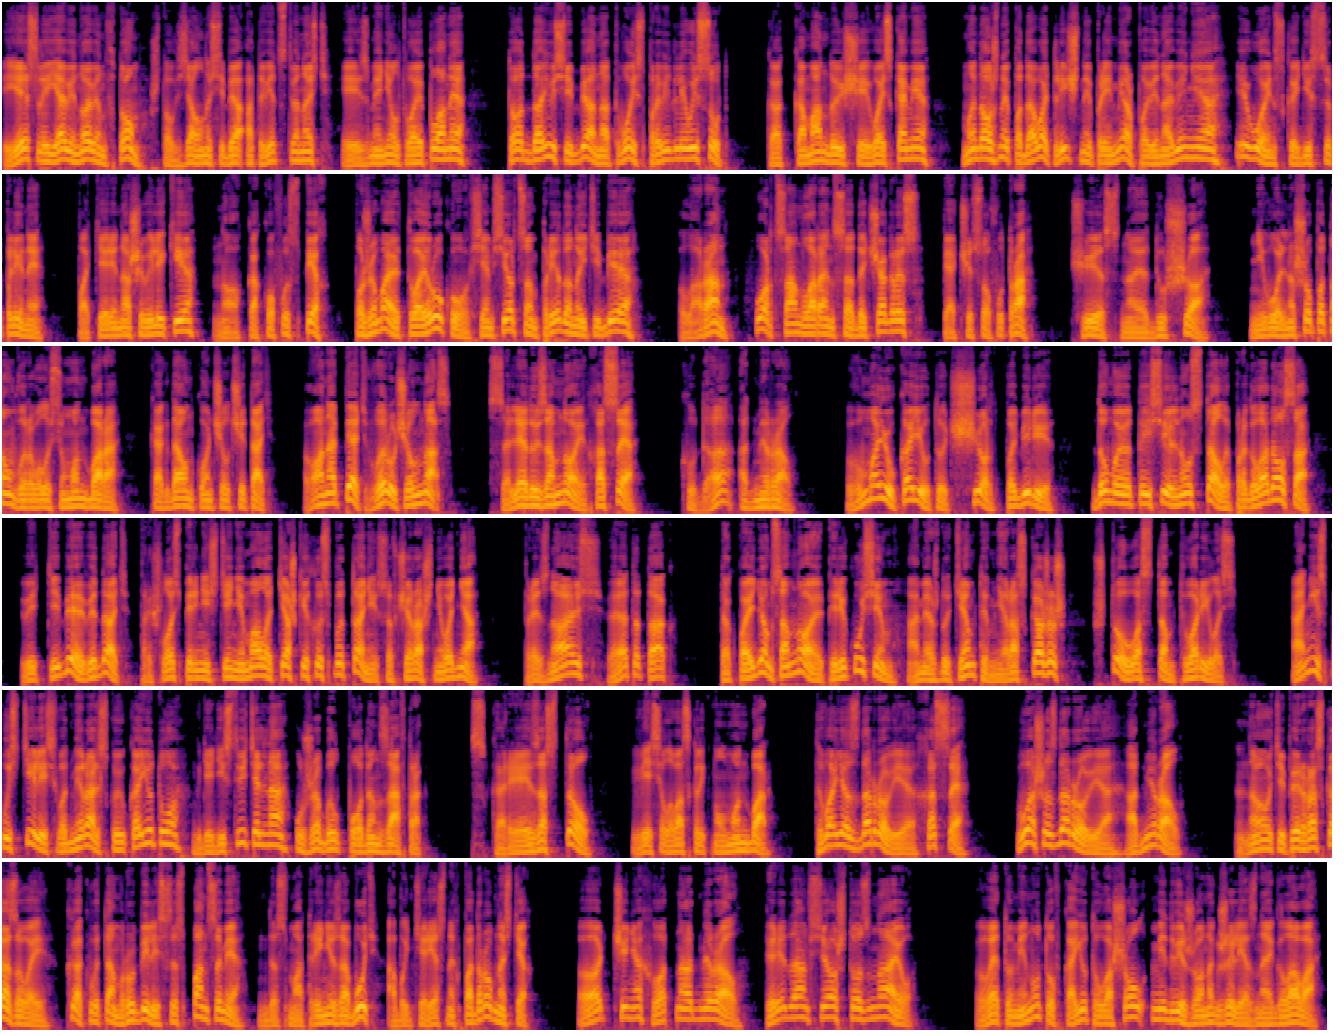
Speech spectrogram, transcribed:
Если я виновен в том, что взял на себя ответственность и изменил твои планы, то отдаю себя на твой справедливый суд. Как командующий войсками — мы должны подавать личный пример повиновения и воинской дисциплины. Потери наши велики, но каков успех? Пожимает твою руку, всем сердцем преданный тебе Лоран, форт Сан-Лоренсо де Чагрес, пять часов утра. Честная душа! Невольно шепотом вырвалось у Монбара, когда он кончил читать. Он опять выручил нас. Следуй за мной, Хосе. Куда, адмирал? В мою каюту, черт побери. Думаю, ты сильно устал и проголодался, ведь тебе, видать, пришлось перенести немало тяжких испытаний со вчерашнего дня. Признаюсь, это так. Так пойдем со мной, перекусим, а между тем ты мне расскажешь, что у вас там творилось. Они спустились в адмиральскую каюту, где действительно уже был подан завтрак. — Скорее за стол! — весело воскликнул Монбар. — Твое здоровье, Хосе! Ваше здоровье, адмирал! Ну, теперь рассказывай, как вы там рубились с испанцами? Да смотри, не забудь об интересных подробностях. Очень охотно, адмирал. Передам все, что знаю. В эту минуту в каюту вошел медвежонок Железная Голова.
